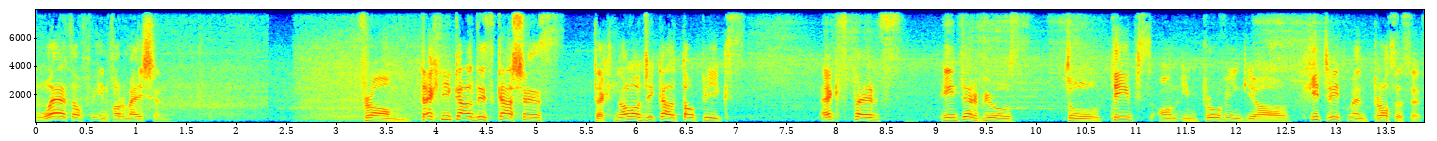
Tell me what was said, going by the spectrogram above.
wealth of information. From technical discussions, technological topics, experts, interviews, to tips on improving your heat treatment processes.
